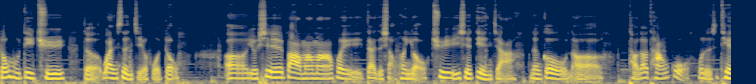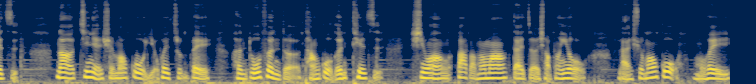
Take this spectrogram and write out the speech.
东湖地区的万圣节活动。呃，有些爸爸妈妈会带着小朋友去一些店家，能够呃讨到糖果或者是贴纸。那今年熊猫过也会准备很多份的糖果跟贴纸。希望爸爸妈妈带着小朋友来学猫过，我们会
